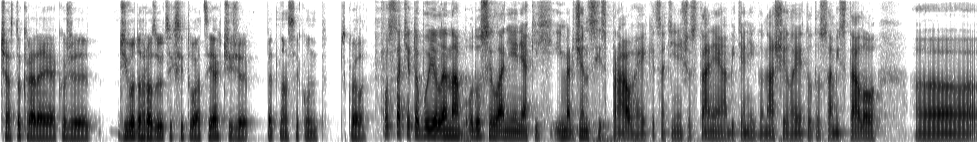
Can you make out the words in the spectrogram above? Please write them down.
častokrát aj akože životohrozujúcich situáciách, čiže 15 sekúnd, skvelé. V podstate to bude len na odosielanie nejakých emergency správ, hej, keď sa ti niečo stane, aby ťa niekto našiel, hej, toto sa mi stalo, uh,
